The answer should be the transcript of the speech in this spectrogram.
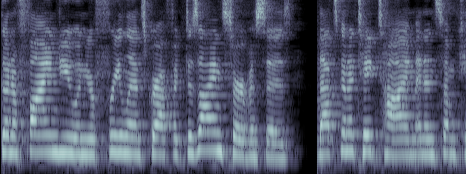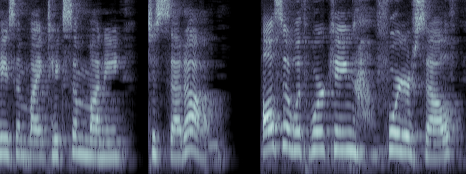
going to find you in your freelance graphic design services? That's going to take time. And in some cases, it might take some money to set up. Also, with working for yourself,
